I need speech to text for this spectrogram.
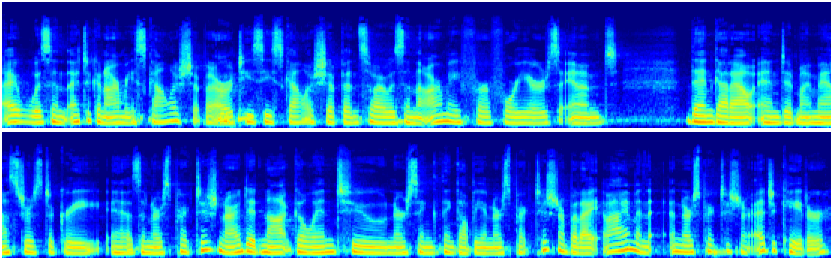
I was in. I took an army scholarship, an Mm-hmm. ROTC scholarship, and so I was in the army for four years, and then got out and did my master's degree as a nurse practitioner. I did not go into nursing. Think I'll be a nurse practitioner, but I, I'm an, a nurse practitioner educator,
